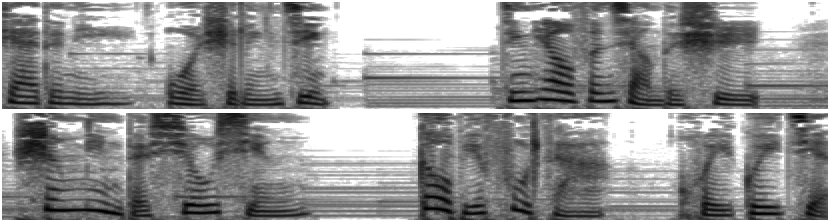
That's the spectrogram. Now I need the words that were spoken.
亲爱的你，我是林静。今天要分享的是生命的修行，告别复杂，回归简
